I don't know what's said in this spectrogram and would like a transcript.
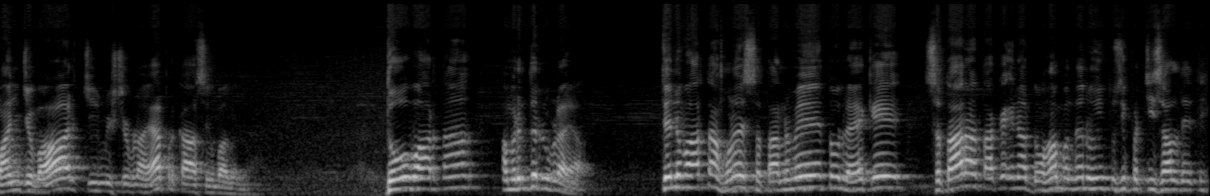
ਪੰਜ ਵਾਰ ਚੀਫ ਮਿਨਿਸਟਰ ਬਣਾਇਆ ਪ੍ਰਕਾਸ਼ ਸਿੰਘ ਬਾਦਲ ਨੇ। ਦੋ ਵਾਰ ਤਾਂ ਅਮਰਿੰਦਰ ਨੂੰ ਬਣਾਇਆ ਤਿੰਨ ਵਾਰ ਤਾਂ ਹੁਣ 97 ਤੋਂ ਲੈ ਕੇ 17 ਤੱਕ ਇਹਨਾਂ ਦੋਹਾਂ ਬੰਦਿਆਂ ਨੂੰ ਹੀ ਤੁਸੀਂ 25 ਸਾਲ ਦੇਤੇ।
